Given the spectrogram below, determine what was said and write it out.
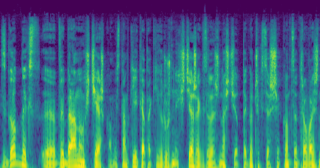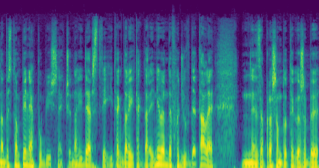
zgodnych z y, wybraną ścieżką. Jest tam kilka takich różnych ścieżek, w zależności od tego, czy chcesz się koncentrować na wystąpieniach publicznych, czy na liderstwie i tak dalej, i tak. Nie będę wchodził w detale. Y, zapraszam do tego, żeby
